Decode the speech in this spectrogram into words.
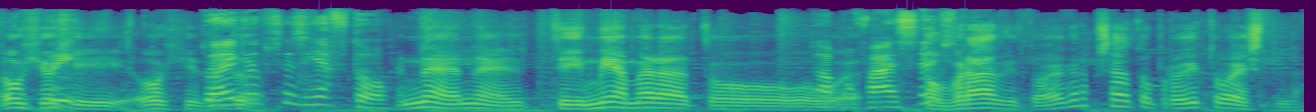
όχι, όχι, όχι. Το δεν έγραψες γι' αυτό; Ναι, ναι. Τη μία μέρα το, Το αποφάσισες; το βράδυ το έγραψα, το πρωί το έστειλα.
